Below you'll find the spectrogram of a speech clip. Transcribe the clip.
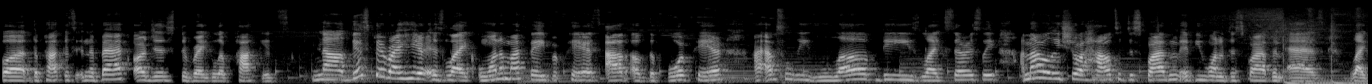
but the pockets in the back are just the regular pockets. Now this pair right here is like one of my favorite pairs out of the four pair. I absolutely love these like seriously. I'm not really sure how to describe them if you want to describe them as like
